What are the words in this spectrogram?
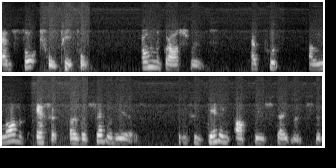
and thoughtful people from the grassroots have put a lot of effort over several years into getting up these statements that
